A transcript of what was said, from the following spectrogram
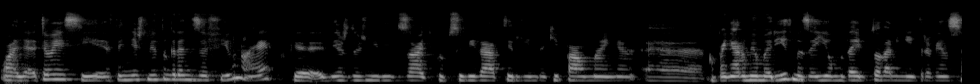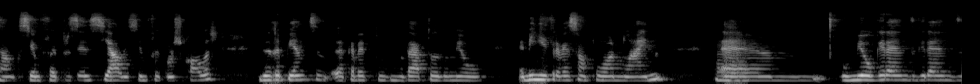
Olha, então é assim, eu tenho neste momento um grande desafio, não é? Porque desde 2018, com a possibilidade de ter vindo aqui para a Alemanha uh, acompanhar o meu marido, mas aí eu mudei toda a minha intervenção, que sempre foi presencial e sempre foi com escolas, de repente acabei por mudar todo o meu a minha intervenção para o online. Uhum. Um, o meu grande, grande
